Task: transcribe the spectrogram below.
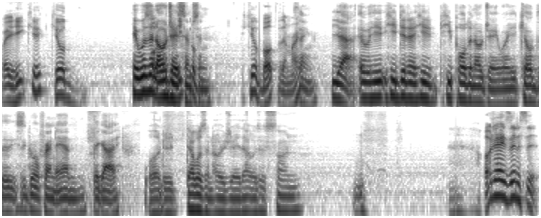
Wait, he ki- killed It was an OJ he killed- Simpson he killed both of them, right? thing. Yeah, it, he he did it. He he pulled an OJ where he killed his girlfriend and the guy. well, dude, that wasn't OJ, that was his son. OJ's innocent.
